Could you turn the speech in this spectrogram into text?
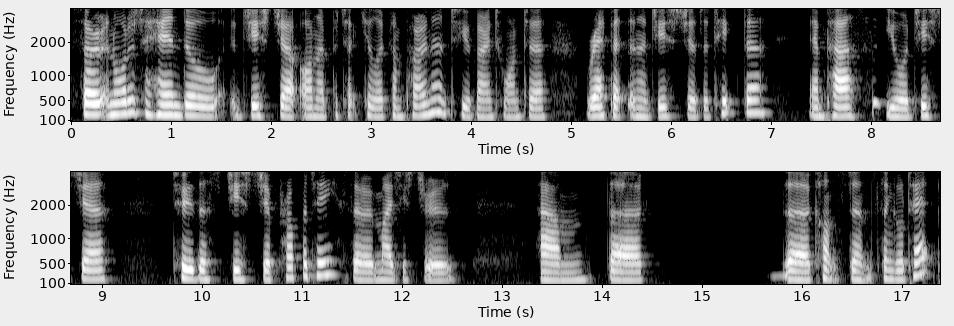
So, in order to handle gesture on a particular component, you're going to want to wrap it in a gesture detector and pass your gesture to this gesture property. So my gesture is um, the the constant single tap.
